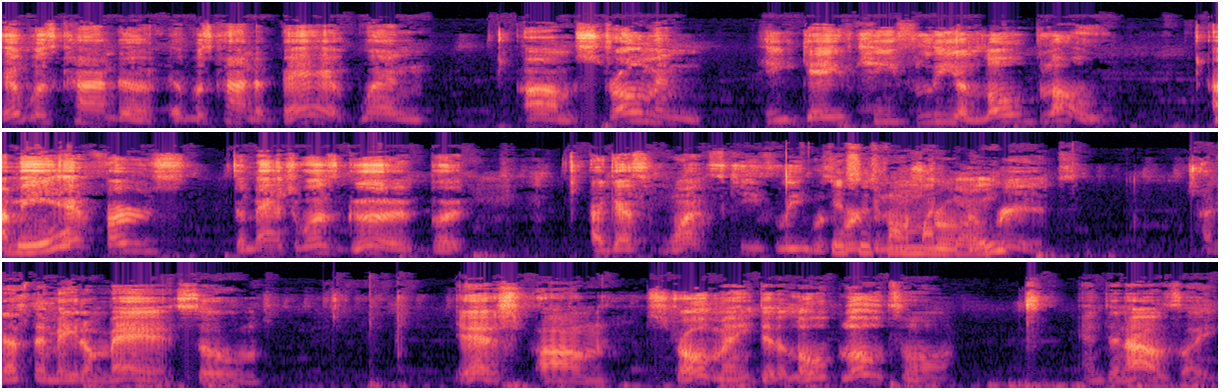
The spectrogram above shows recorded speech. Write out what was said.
it was kind of it was kind of bad when um Strowman he gave Keith Lee a low blow. I mean, Yeah. at first the match was good, but I guess once Keith Lee was This is working on Monday. Strowman ribs, I guess that made him mad. So yes, um, Strowman he did a low blow to him, and then I was like,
